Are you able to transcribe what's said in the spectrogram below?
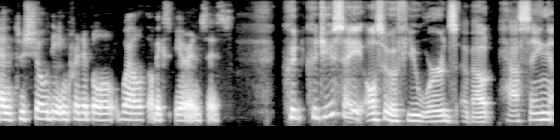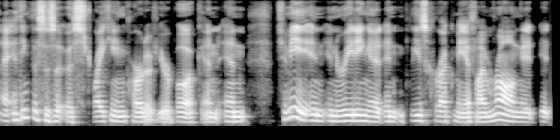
and to show the incredible wealth of experiences. Could could you say also a few words about passing? I, think this is a, a, striking part of your book, and and to me, in in reading it, and please correct me if I'm wrong, it it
